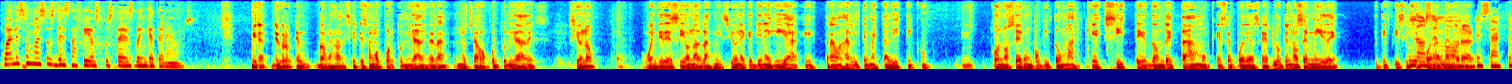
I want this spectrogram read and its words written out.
¿cuáles son esos desafíos que ustedes ven que tenemos? Mira, yo creo que vamos a decir que son oportunidades, ¿verdad? Muchas oportunidades. Si uno, Wendy decía, una de las misiones que tiene guía es trabajar el tema estadístico, eh, conocer un poquito más qué existe, dónde estamos, qué se puede hacer. Lo que no se mide es difícil se No pueda se mejorar. Exacto.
